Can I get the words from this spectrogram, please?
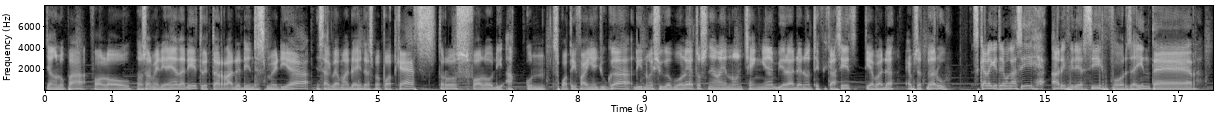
Jangan lupa follow sosial medianya tadi Twitter ada di Interest Media Instagram ada Interest Podcast terus follow di akun Spotify-nya juga, di Noise juga boleh, terus nyalain loncengnya biar ada notifikasi setiap ada episode baru. Sekali lagi terima kasih, Arrivederci Forza Inter.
